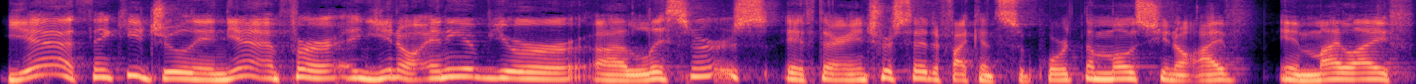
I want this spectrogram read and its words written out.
Yeah, thank you, Julian. Yeah, and for you know any of your uh, listeners, if they're interested, if I can support them most, you know, I've in my life,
